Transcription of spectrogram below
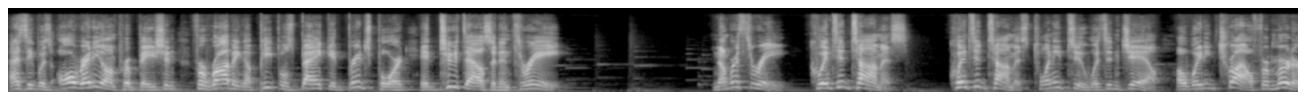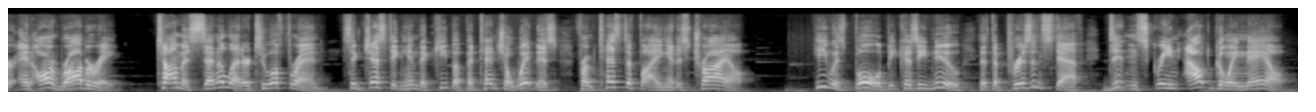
as he was already on probation for robbing a People's Bank in Bridgeport in 2003. Number 3. Quinton Thomas. Quinton Thomas, 22, was in jail awaiting trial for murder and armed robbery. Thomas sent a letter to a friend suggesting him to keep a potential witness from testifying at his trial. He was bold because he knew that the prison staff didn't screen outgoing mail.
